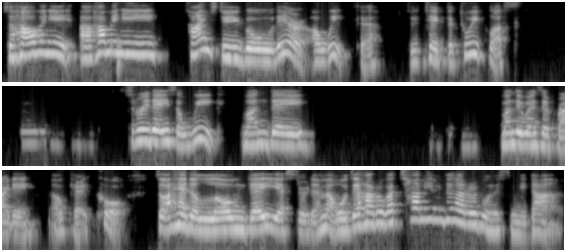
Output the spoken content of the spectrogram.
So how many uh, how many times do you go there a week to take the TOEIC class? Three days a week. Monday, Monday, Wednesday, Friday. Okay, cool. So I had a long day yesterday. 어제 하루가 참 힘든 하루를 보냈습니다.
